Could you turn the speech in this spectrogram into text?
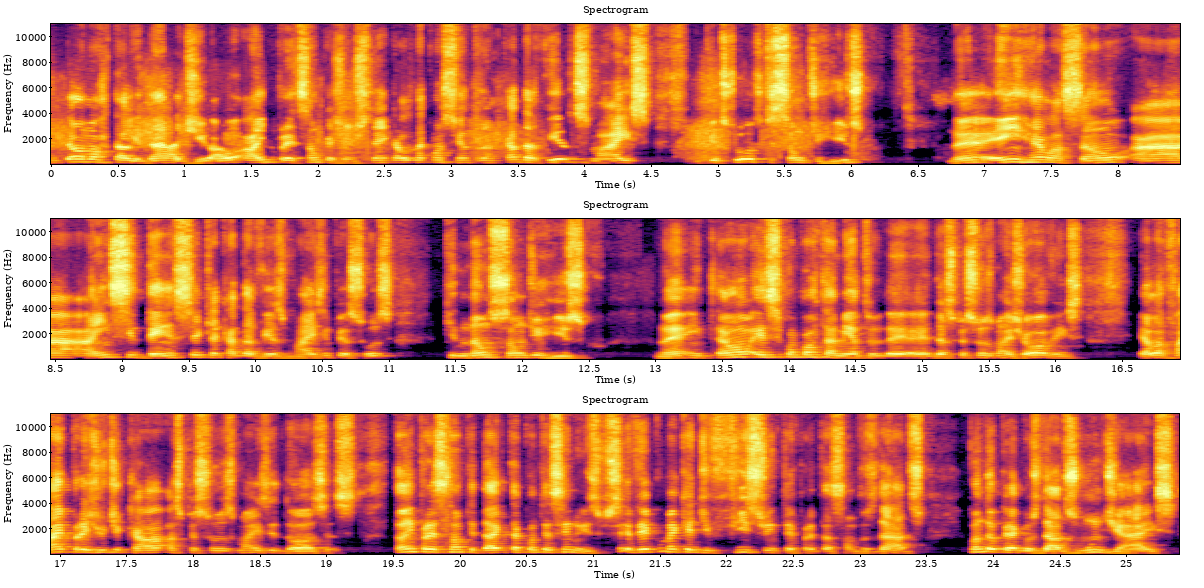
Então, a mortalidade, a, a impressão que a gente tem é que ela está concentrando cada vez mais em pessoas que são de risco, né, em relação à, à incidência que é cada vez mais em pessoas que não são de risco. Né? Então, esse comportamento das pessoas mais jovens, ela vai prejudicar as pessoas mais idosas. Então, a impressão que dá é que está acontecendo isso. Você vê como é que é difícil a interpretação dos dados. Quando eu pego os dados mundiais,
